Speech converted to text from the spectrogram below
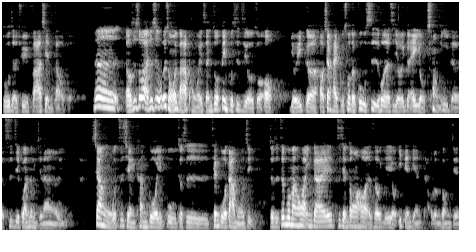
读者去发现到的。那老实说啊，就是为什么会把它捧为神作，并不是只有说哦，有一个好像还不错的故事，或者是有一个哎有创意的世界观那么简单而已。像我之前看过一部就是《天国大魔境》，就是这部漫画应该之前动画化的时候也有一点点讨论空间。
